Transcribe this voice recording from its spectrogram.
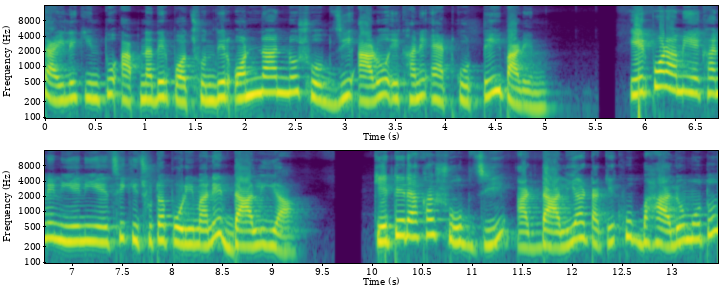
চাইলে কিন্তু আপনাদের পছন্দের অন্যান্য সবজি আরও এখানে অ্যাড করতেই পারেন। এরপর আমি এখানে নিয়ে নিয়েছি কিছুটা পরিমাণে ডালিয়া। কেটে রাখা সবজি আর ডালিয়াটাকে খুব ভালো মতন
